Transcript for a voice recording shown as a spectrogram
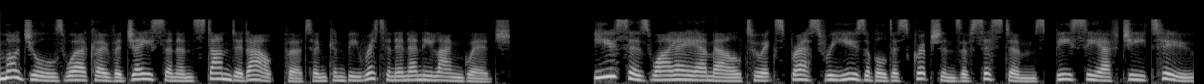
Modules work over JSON and standard output and can be written in any language. Uses YAML to express reusable descriptions of systems, BCFG2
